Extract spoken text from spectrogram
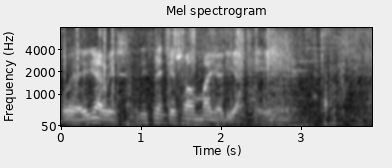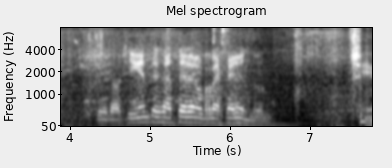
Pues ya ves, dicen que son mayoría. Que, que lo siguiente es hacer el referéndum. Sí.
